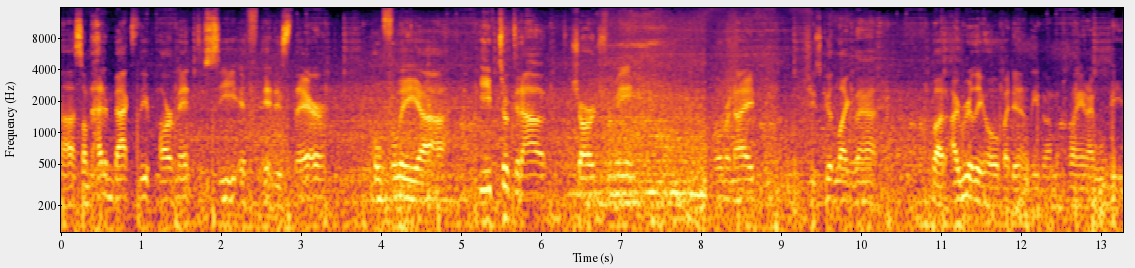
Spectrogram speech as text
Uh, so I'm heading back to the apartment to see if it is there. Hopefully uh, Eve took it out charged for me overnight. She's good like that. But I really hope I didn't leave it on the plane. I will be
